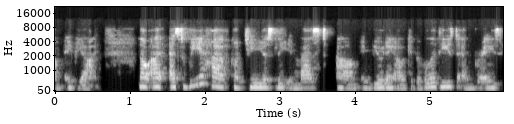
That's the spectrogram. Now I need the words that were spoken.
um, API. Now, as we have continuously invested um, in building our capabilities to embrace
